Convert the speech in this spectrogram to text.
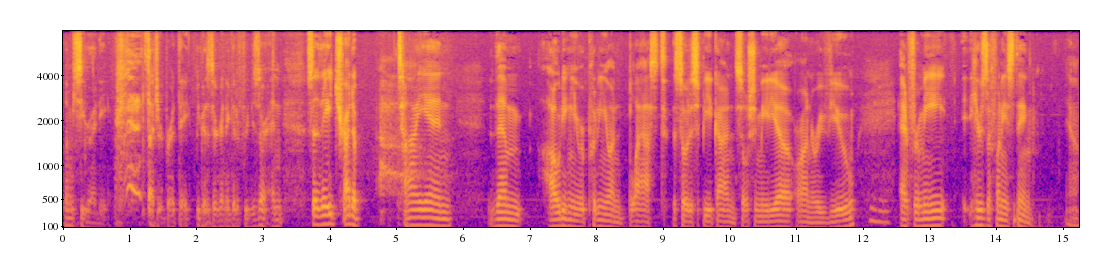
Let me see your ID. it's not your birthday because they're going to get a free dessert. And so they try to tie in them outing you or putting you on blast, so to speak, on social media or on a review. Mm-hmm. And for me, here's the funniest thing Yeah.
